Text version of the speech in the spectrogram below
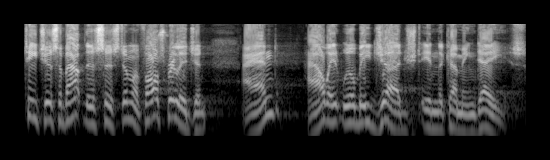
teach us about this system of false religion and how it will be judged in the coming days.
